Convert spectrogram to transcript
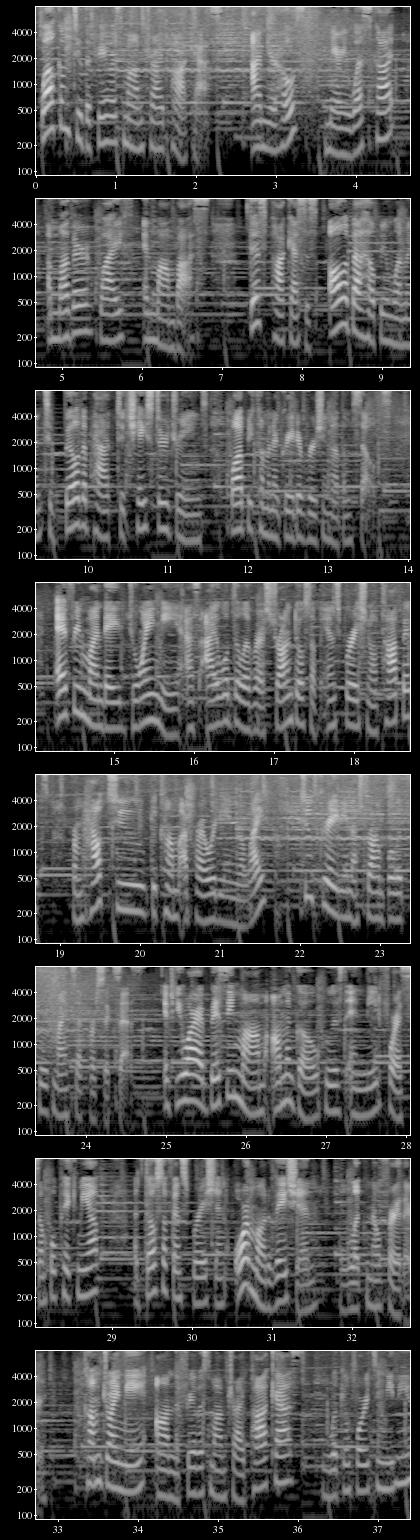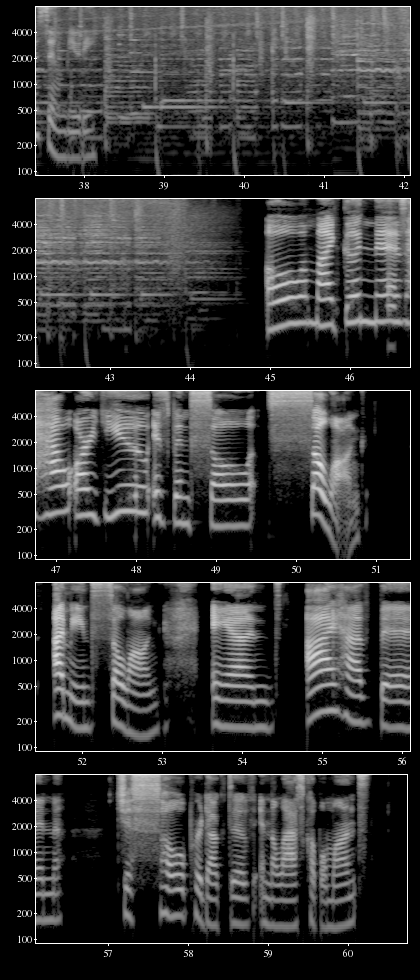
Welcome to the Fearless Mom Tribe podcast. I'm your host, Mary Westcott, a mother, wife, and mom boss. This podcast is all about helping women to build a path to chase their dreams while becoming a greater version of themselves. Every Monday, join me as I will deliver a strong dose of inspirational topics from how to become a priority in your life to creating a strong bulletproof mindset for success. If you are a busy mom on the go who is in need for a simple pick me up, a dose of inspiration, or motivation, look no further. Come join me on the Fearless Mom Tribe podcast. Looking forward to meeting you soon, beauty. Oh my goodness, how are you? It's been so, so long. I mean, so long. And I have been just so productive in the last couple months.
